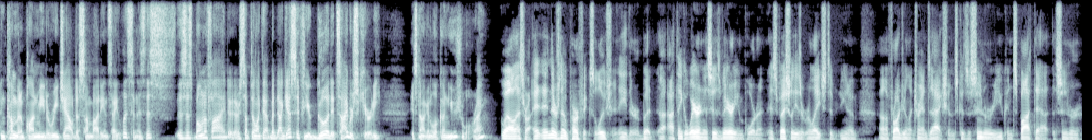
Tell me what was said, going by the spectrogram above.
incumbent upon me to reach out to somebody and say, "Listen, is this is this bona fide or something like that?" But I guess if you're good at cybersecurity, it's not going to look unusual, right? Well, that's right, and, and, there's no perfect solution either. But I think awareness is very important, especially as it relates to you know uh, fraudulent transactions. Because the sooner you can spot that, the sooner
